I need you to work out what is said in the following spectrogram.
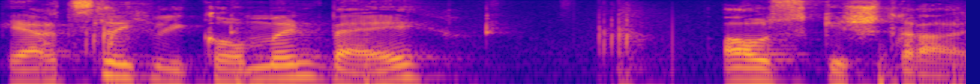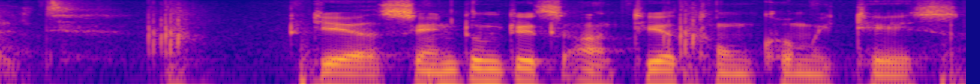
Herzlich willkommen bei Ausgestrahlt, der Sendung des Anti-Atom-Komitees.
